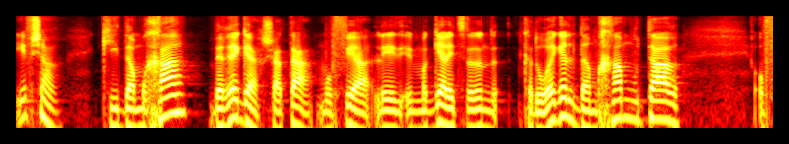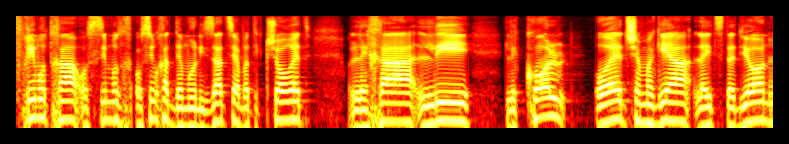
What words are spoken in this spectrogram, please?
אי אפשר. כי דמך, ברגע שאתה מופיע, מגיע לאצטדיון כדורגל, דמך מותר. הופכים אותך, עושים, עושים לך דמוניזציה בתקשורת, לך, לי, לכל אוהד שמגיע לאצטדיון.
